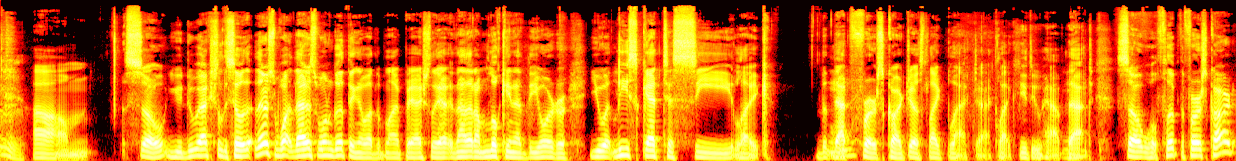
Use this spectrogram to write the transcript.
Mhm. um, so you do actually. So there's one. That is one good thing about the blind pay. Actually, now that I'm looking at the order, you at least get to see like th- that first card, just like blackjack. Like you do have that. So we'll flip the first card.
